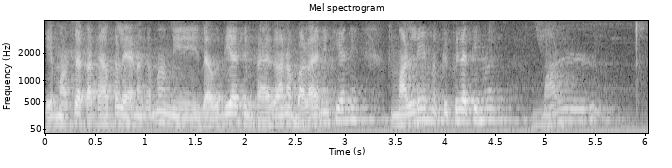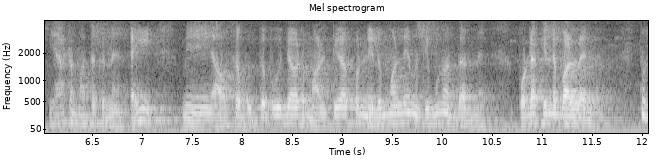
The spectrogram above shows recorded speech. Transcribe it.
ඒ මනුස්සයා කතා කරලා යන ගම මේ වැවදියා තින් පැය ගානක් බලාගෙන කියන්නේ මල්ලේම පිපිලා තිබුණා. මල් එයාට මතක නැහැ. ඇයි මේ අවස බුද්ධ පූජාවට මල් ටිකක් වුණ නෙළුම් මල්ලේම තිබුණාද දන්නේ නැහැ. පොඩක් ඉන්න බලලා ඉන්න. ඒතර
